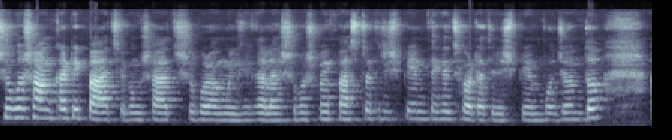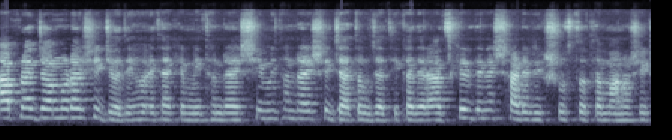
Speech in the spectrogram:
শুভ সংখ্যাটি পাঁচ এবং সাত শুভ রং মিল্কি কালার। শুভ সময় পাঁচটা ত্রিশ পিএম থেকে ছটা ত্রিশ পিএম পর্যন্ত। আপনার জন্মরাশি যদি হয়ে থাকে মিথুন রাশি মিথুন রাশি জাতক জাতিকাদের আজকের দিনে শারীরিক সুস্থতা, মানসিক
